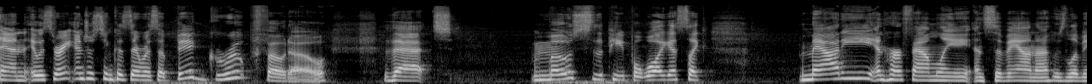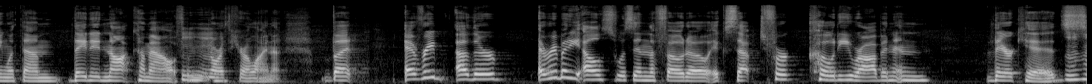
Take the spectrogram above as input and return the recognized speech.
and it was very interesting because there was a big group photo that most of the people, well, I guess like Maddie and her family and Savanah, who's living with them, they did not come out from Mm-hmm. North Carolina. But every other, everybody else was in the photo except for Kody, Robyn, and their kids.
